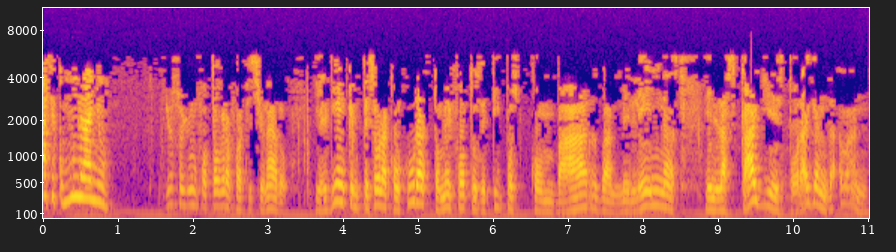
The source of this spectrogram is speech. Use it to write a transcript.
hace como un año. Yo soy un fotógrafo aficionado y el día en que empezó la conjura tomé fotos de tipos con barba, melenas, en las calles, por ahí andaban.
